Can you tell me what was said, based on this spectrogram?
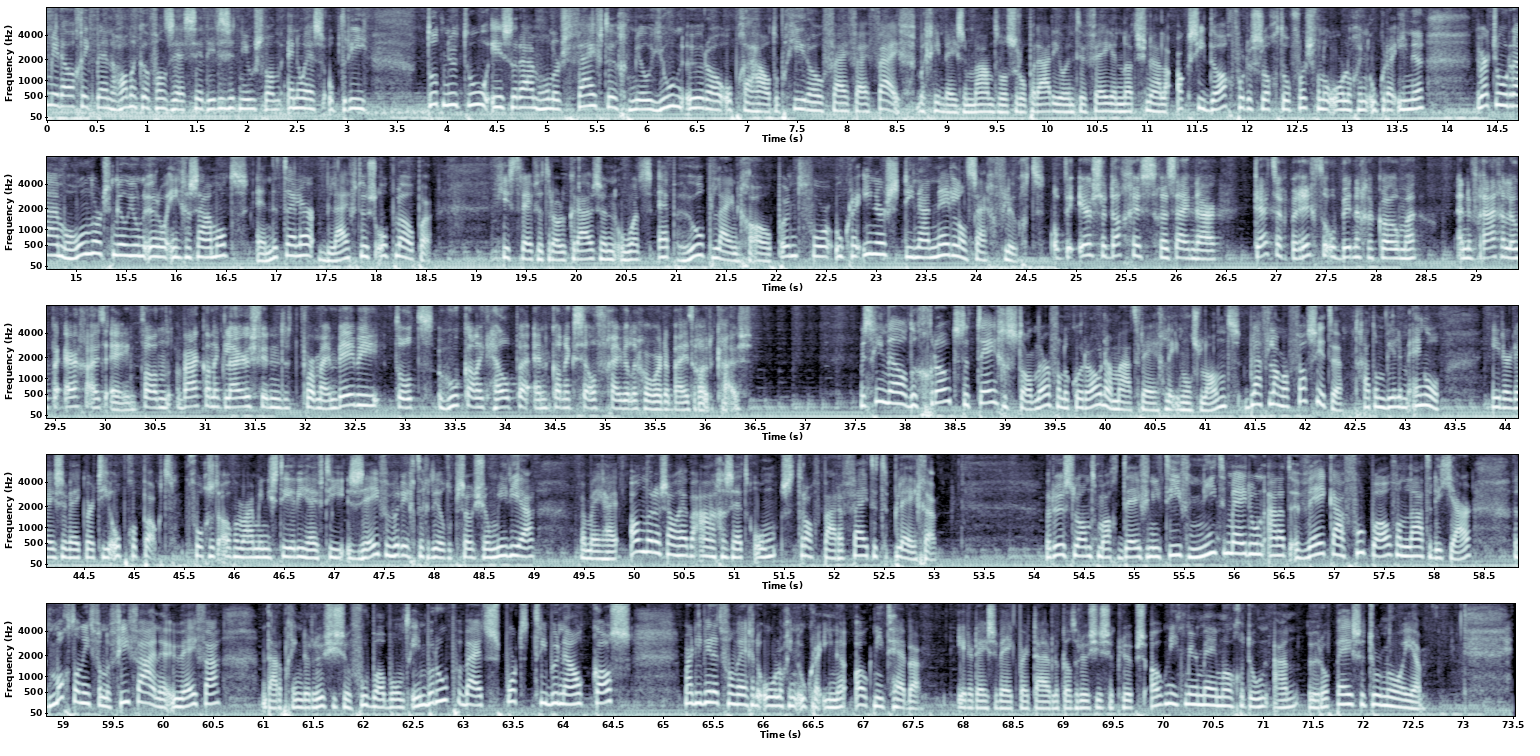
Goedemiddag, ik ben Hanneke van Zessen. Dit is het nieuws van NOS op 3. Tot nu toe is ruim 150 miljoen euro opgehaald op Giro 555. Begin deze maand was er op radio en tv een nationale actiedag... voor de slachtoffers van de oorlog in Oekraïne. Er werd toen ruim 100 miljoen euro ingezameld en de teller blijft dus oplopen. Gisteren heeft het Rode Kruis een WhatsApp-hulplijn geopend... voor Oekraïners die naar Nederland zijn gevlucht. Op de eerste dag gisteren zijn daar 30 berichten op binnengekomen... En de vragen lopen erg uiteen. Van waar kan ik luiers vinden voor mijn baby... tot hoe kan ik helpen en kan ik zelf vrijwilliger worden bij het Rode Kruis. Misschien wel de grootste tegenstander van de coronamaatregelen in ons land... blijft langer vastzitten. Het gaat om Willem Engel. Eerder deze week werd hij opgepakt. Volgens het Openbaar Ministerie heeft hij zeven berichten gedeeld op social media... waarmee hij anderen zou hebben aangezet om strafbare feiten te plegen. Rusland mag definitief niet meedoen aan het WK voetbal van later dit jaar. Het mocht dan niet van de FIFA en de UEFA. Daarop ging de Russische voetbalbond in beroep bij het sporttribunaal CAS. Maar die wil het vanwege de oorlog in Oekraïne ook niet hebben. Eerder deze week werd duidelijk dat Russische clubs ook niet meer mee mogen doen aan Europese toernooien.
